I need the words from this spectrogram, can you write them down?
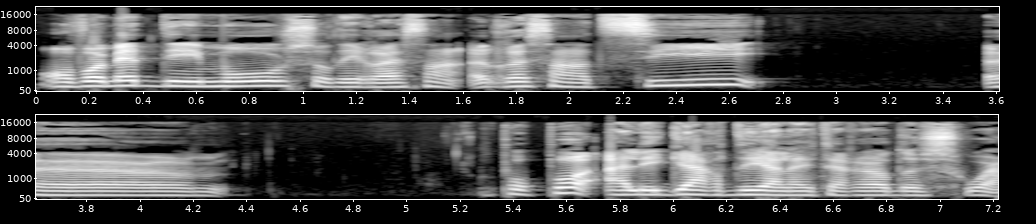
On va mettre des mots sur des ressentis euh, pour pas aller garder à l'intérieur de soi.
